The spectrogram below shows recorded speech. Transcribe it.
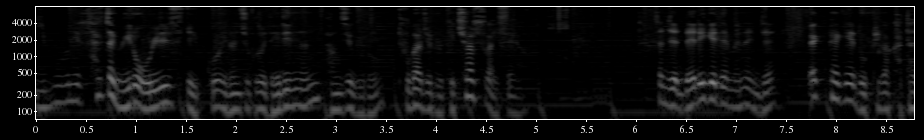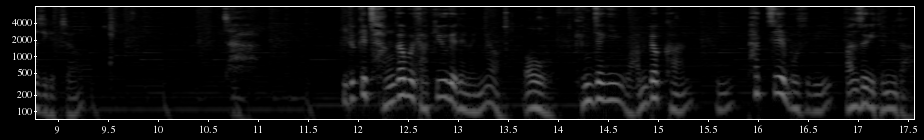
이 부분이 살짝 위로 올릴 수도 있고, 이런 식으로 내리는 방식으로 두 가지로 이렇게 취할 수가 있어요. 자, 이제 내리게 되면은 이제 백팩의 높이가 같아지겠죠. 자, 이렇게 장갑을 다 끼우게 되면요, 어우, 굉장히 완벽한 이 파츠의 모습이 완성이 됩니다.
